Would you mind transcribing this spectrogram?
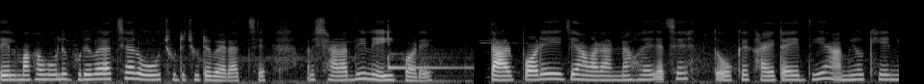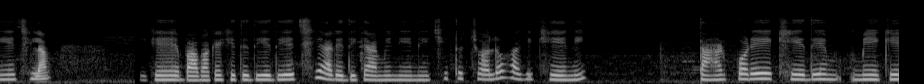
তেল মাখাবো বলে ঘুরে বেড়াচ্ছে আর ও ছুটে ছুটে বেড়াচ্ছে। মানে সারাদিন এই করে। তারপরে এই যে আমার রান্না হয়ে গেছে, তো ওকে খাইয়ে টাইয়ে দিয়ে আমিও খেয়ে নিয়েছিলাম। এদিকে বাবাকে খেতে দিয়ে দিয়েছি আর এদিকে আমি নিয়ে নিয়েছি। তো চলো আগে খেয়ে নিই। তারপরে খেয়ে দিয়ে মেয়েকে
